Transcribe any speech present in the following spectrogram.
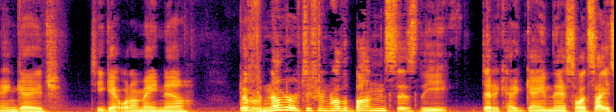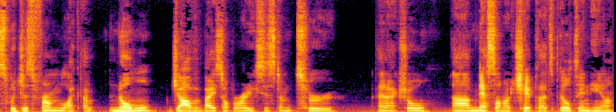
N-Gage. Do you get what I mean now? We have a number of different other buttons. There's the dedicated game there. So I'd say it switches from like a normal Java-based operating system to an actual um, NES on a chip that's built in here.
